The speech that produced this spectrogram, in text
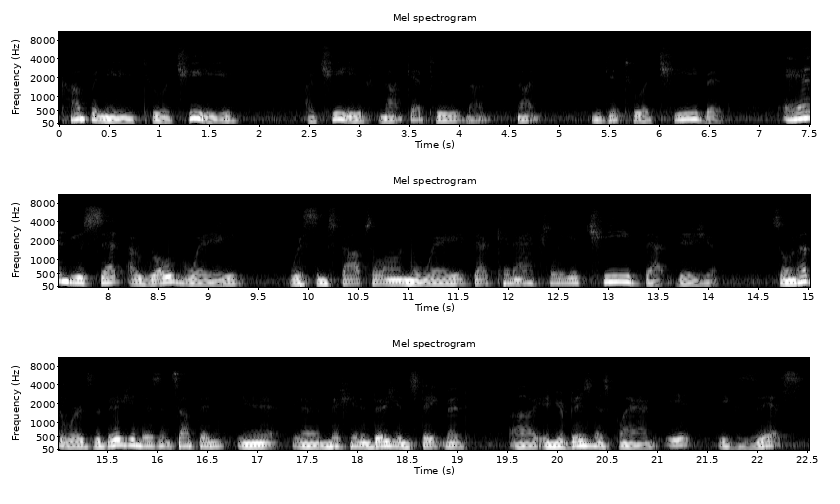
company to achieve, achieve, not get to, not, not, you get to achieve it. And you set a roadway with some stops along the way that can actually achieve that vision. So, in other words, the vision isn't something in a mission and vision statement uh, in your business plan. It exists.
